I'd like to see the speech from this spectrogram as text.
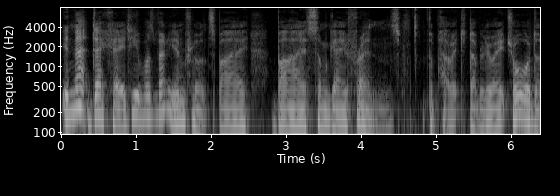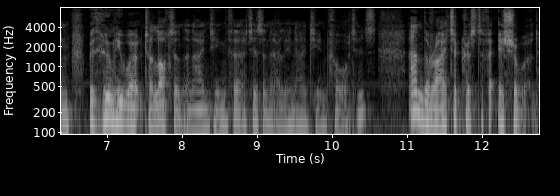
in that decade, he was very influenced by by some gay friends. The poet W. H. Auden, with whom he worked a lot in the 1930s and early 1940s, and the writer Christopher Isherwood,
